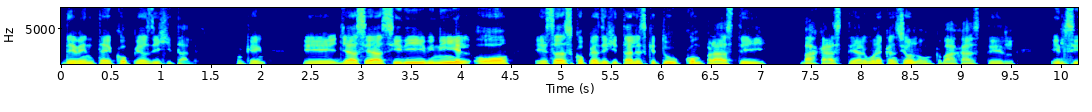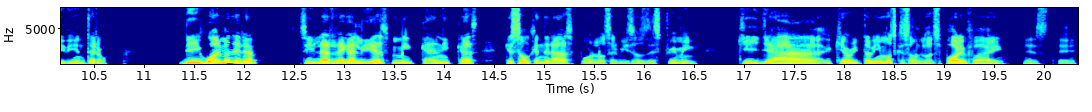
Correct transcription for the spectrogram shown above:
de venta de copias digitales, ¿ok? Eh, ya sea CD, vinil o esas copias digitales que tú compraste y bajaste alguna canción o bajaste el, el CD entero. De igual manera, sí, las regalías mecánicas que son generadas por los servicios de streaming que ya, que ahorita vimos que son los Spotify, este,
